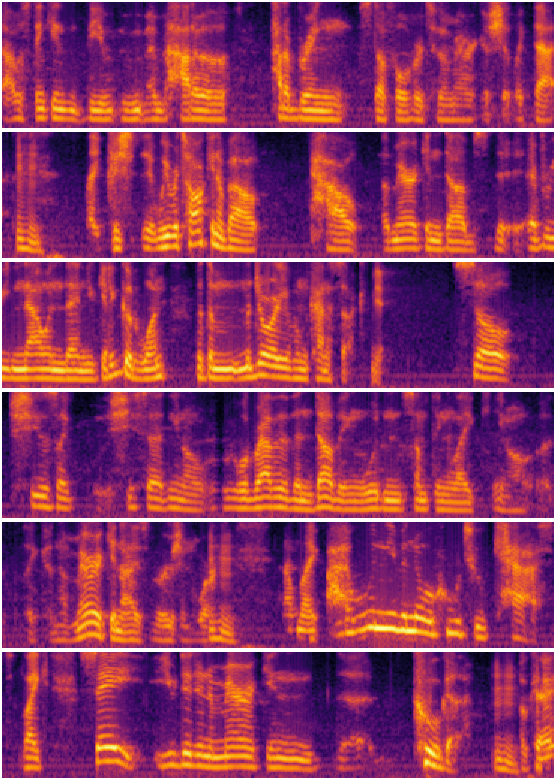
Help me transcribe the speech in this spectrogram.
I was thinking the how to how to bring stuff over to America, shit like that. Mhm. Like, we were talking about how American dubs every now and then you get a good one, but the majority of them kind of suck. Yeah. So she was like, she said, you know, well, rather than dubbing, wouldn't something like you know, like an Americanized version work? Mhm. And I'm like, I wouldn't even know who to cast. Like, say you did an American uh, Kuuga, Mhm. okay,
